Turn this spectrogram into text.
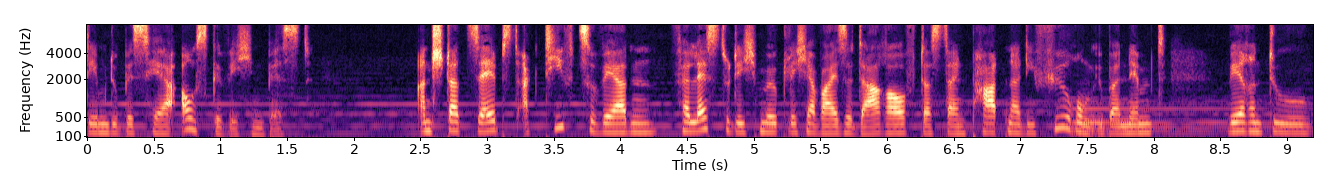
dem du bisher ausgewichen bist. Anstatt selbst aktiv zu werden, verlässt du dich möglicherweise darauf, dass dein Partner die Führung übernimmt, während du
